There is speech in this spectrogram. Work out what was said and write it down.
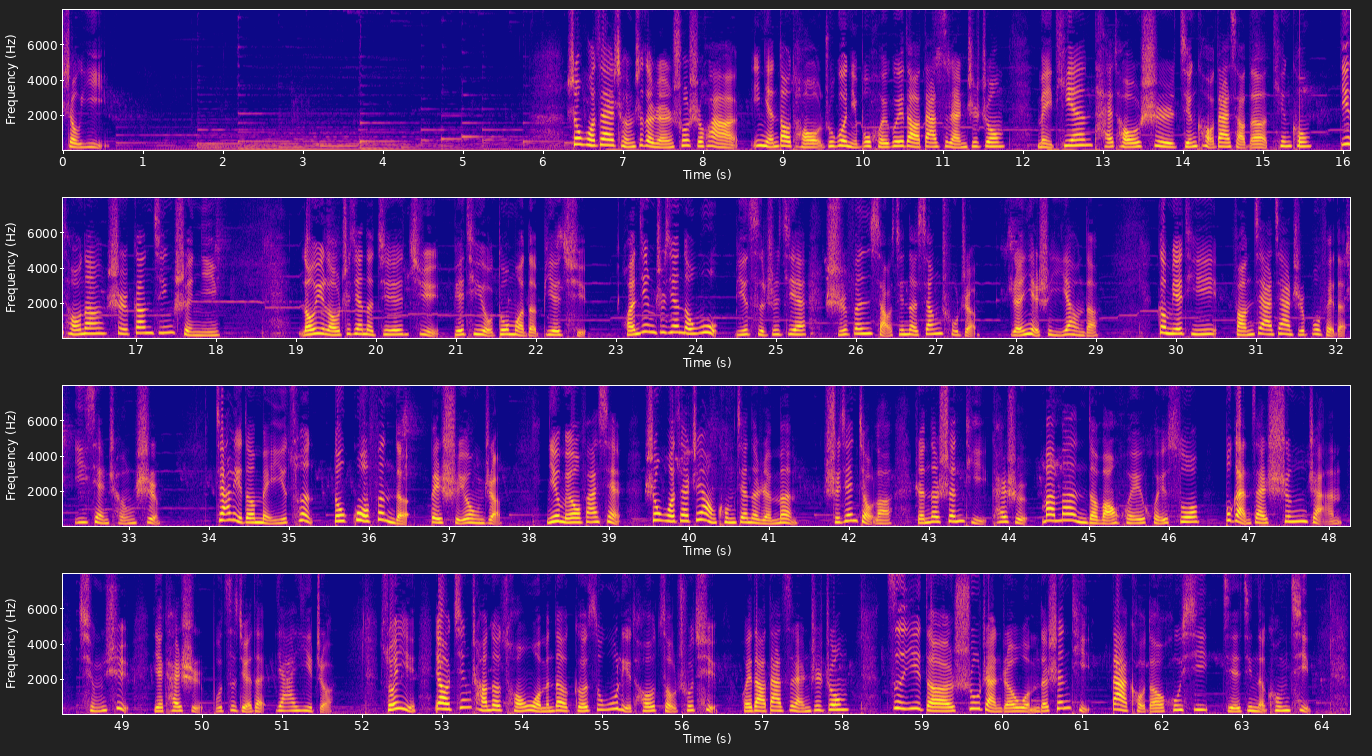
受益。生活在城市的人，说实话，一年到头，如果你不回归到大自然之中，每天抬头是井口大小的天空，低头呢是钢筋水泥，楼与楼之间的间距，别提有多么的憋屈。环境之间的物，彼此之间十分小心的相处着，人也是一样的。更别提房价价值不菲的一线城市，家里的每一寸都过分的被使用着。你有没有发现，生活在这样空间的人们，时间久了，人的身体开始慢慢的往回回缩，不敢再伸展，情绪也开始不自觉的压抑着。所以，要经常的从我们的格子屋里头走出去，回到大自然之中。恣意地舒展着我们的身体，大口的呼吸洁净的空气，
